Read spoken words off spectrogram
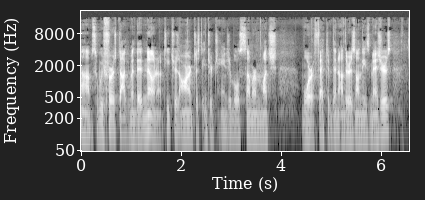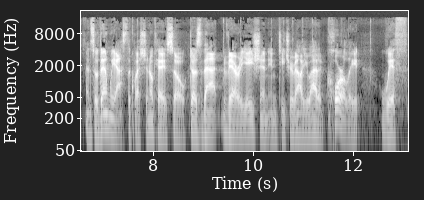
Um, so we first document that no, no, teachers aren't just interchangeable. Some are much more effective than others on these measures. And so then we ask the question okay, so does that variation in teacher value added correlate with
